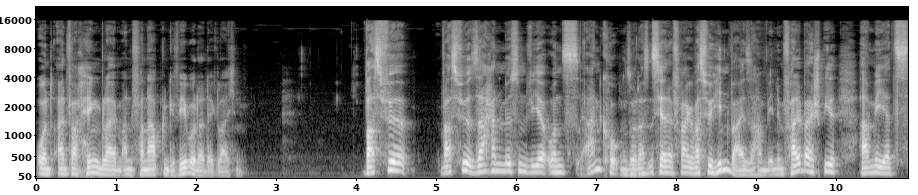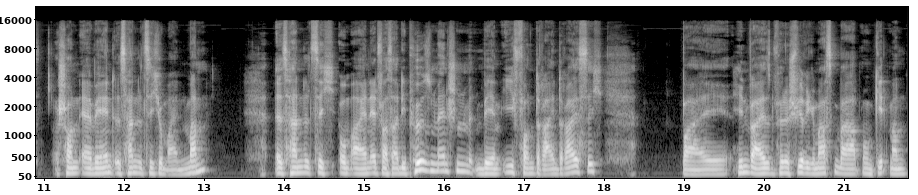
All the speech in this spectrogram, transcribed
und einfach hängen bleiben an vernarbtem Gewebe oder dergleichen. Was für, was für Sachen müssen wir uns angucken? So, das ist ja eine Frage. Was für Hinweise haben wir? In dem Fallbeispiel haben wir jetzt schon erwähnt, es handelt sich um einen Mann, es handelt sich um einen etwas adipösen Menschen mit einem BMI von 33. Bei Hinweisen für eine schwierige Maskenbeatmung geht man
